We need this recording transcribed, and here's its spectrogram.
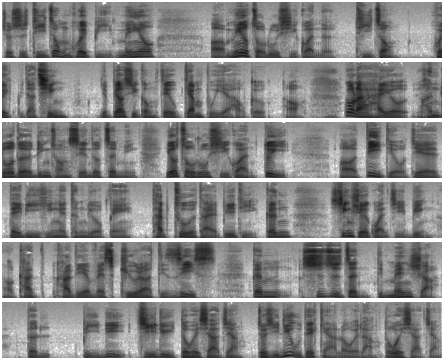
就是体重会比没有呃没有走路习惯的体重会比较轻。也表示讲这有减肥也好个好。过来还有很多的临床实验都证明，有走路习惯对呃第九这第二型的糖尿病 （Type Two Diabetes） 跟心血管疾病哦 （Cardiovascular Disease） 跟失智症 （Dementia） 的比例几率都会下降，就是六得走路的人都会下降。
